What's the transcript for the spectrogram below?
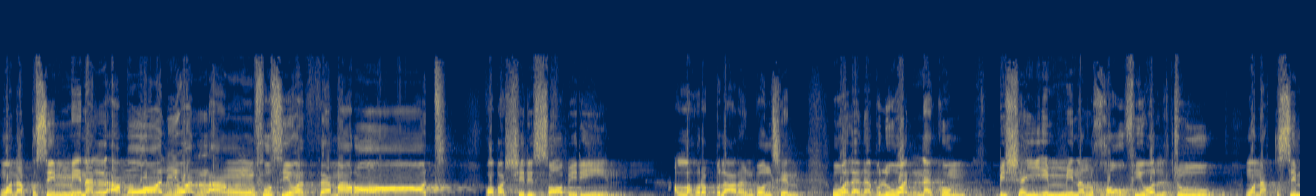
ونقص من الأموال والأنفس والثمرات وبشر الصابرين আল্লাহ রাব্বুল আলামিন বলছেন ওয়ালানাবলুওয়ান্নাকুম বিশাইইম মিনাল খাউফি ওয়াল জু ওয়া নাকসিম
